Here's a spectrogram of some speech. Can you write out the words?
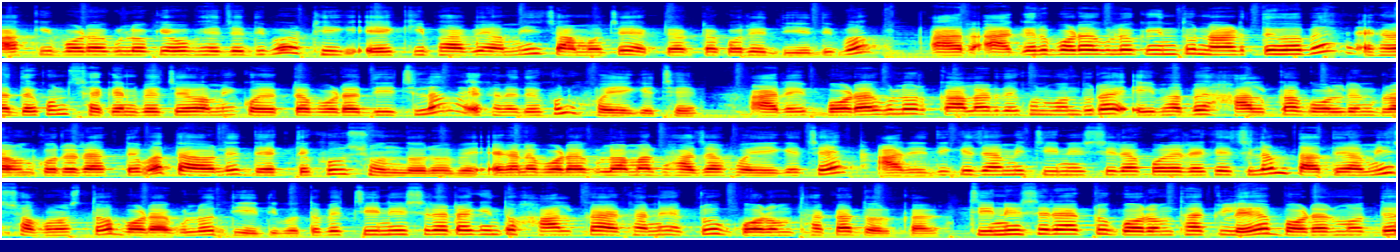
বাকি বড়াগুলোকেও ভেজে দিব। ঠিক একইভাবে আমি চামচে একটা একটা করে দিয়ে দিব। আর আগের বড়াগুলো কিন্তু নাড়তে হবে। এখানে দেখুন সেকেন্ড বেচেও আমি কয়েকটা বড়া দিয়েছিলাম। এখানে দেখুন হয়ে গেছে। আর এই বড়াগুলোর কালার দেখুন বন্ধুরা, এইভাবে হালকা গোল্ডেন ব্রাউন করে রাখতে হবে, তাহলে দেখতে খুব সুন্দর হবে। এখানে বড়াগুলো আমার ভাজা হয়ে গেছে। আর এদিকে যে আমি চিনির শিরা করে রেখেছিলাম, তাতে আমি সমস্ত বড়াগুলো দিয়ে দিব। তবে চিনির শিরাটা কিন্তু হালকা এখানে একটু গরম থাকা দরকার। চিনির শিরা একটু গরম থাকলে বড়ার মধ্যে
